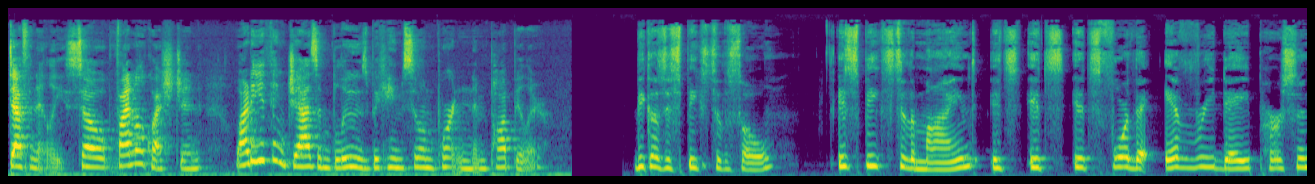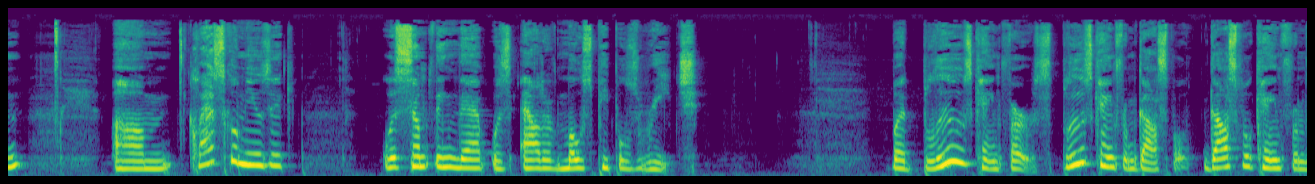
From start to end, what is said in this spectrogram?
Definitely. So, final question Why do you think jazz and blues became so important and popular? Because it speaks to the soul. It speaks to the mind. It's it's it's for the everyday person. Um, classical music was something that was out of most people's reach. But blues came first. Blues came from gospel. Gospel came from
